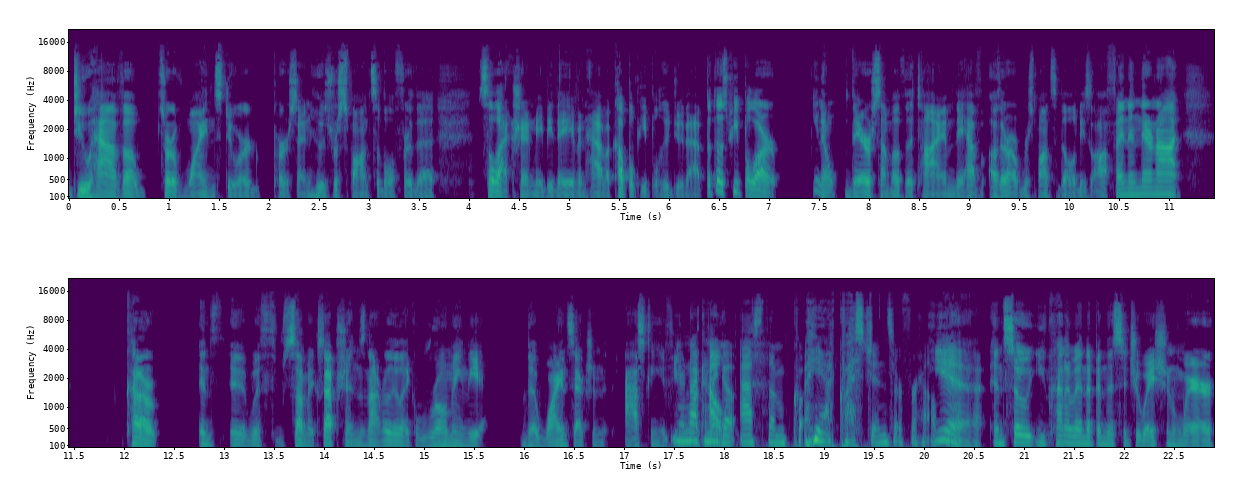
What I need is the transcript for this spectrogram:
do have a sort of wine steward person who's responsible for the selection maybe they even have a couple people who do that but those people are you know there some of the time they have other responsibilities often and they're not kind of in, eh, with some exceptions not really like roaming the the wine section asking if you You're not going to go ask them, yeah, questions or for help. Yeah. And so you kind of end up in this situation where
